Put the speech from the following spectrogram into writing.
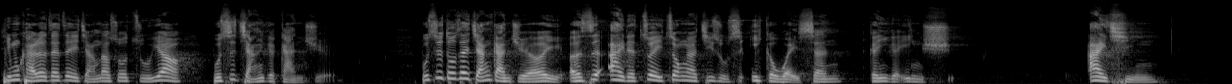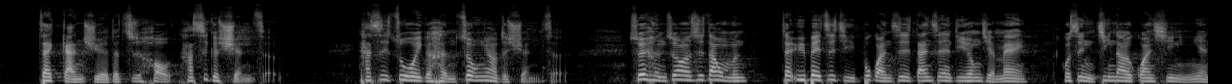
提姆凯勒在这里讲到说，主要不是讲一个感觉，不是都在讲感觉而已，而是爱的最重要基础是一个尾声跟一个应许。爱情在感觉的之后，它是个选择，它是做一个很重要的选择。所以很重要的是，当我们在预备自己，不管是单身的弟兄姐妹。或是你进到的关系里面，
